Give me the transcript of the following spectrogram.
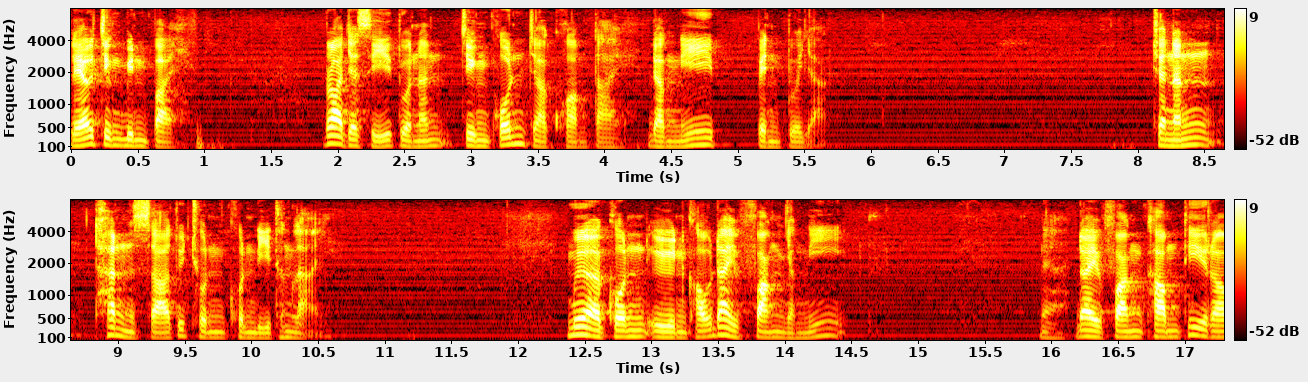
แล้วจึงบินไป ราชสีตัวนั้นจึงพ้นจากความตาย ดังนี้เป็นตัวอย่าง ฉะนั้นท่านสาธุชนคนดีทั้งหลาย เมื่อคนอื่นเขาได้ฟังอย่างนี้ นะได้ฟังคำที่เรา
